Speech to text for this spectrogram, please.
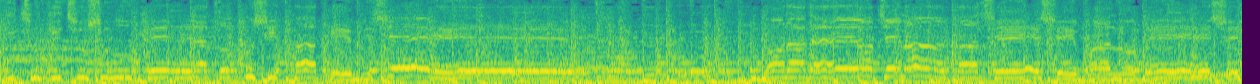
কিছু কিছু সুখে এত খুশি থাকে মিশে। ধরা দেয় অচেনা কাছে সে ভালোবেসে।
